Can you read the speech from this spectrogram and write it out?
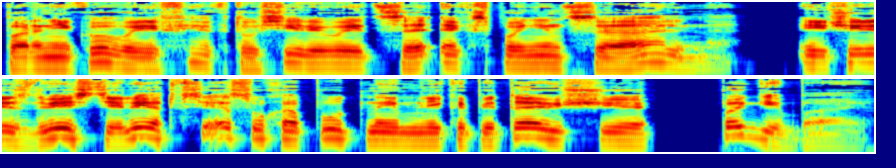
Парниковый эффект усиливается экспоненциально, и через 200 лет все сухопутные млекопитающие погибают.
